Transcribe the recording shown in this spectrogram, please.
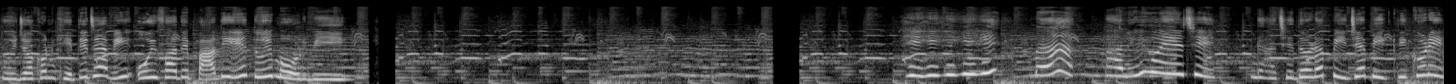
তুই যখন খেতে যাবি ওই ফাঁদে পা দিয়ে তুই মরবি। হে হে হে হে হে, মা ভালোই হয়েছে। গাছে ধরা পিৎজা বিক্রি করে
